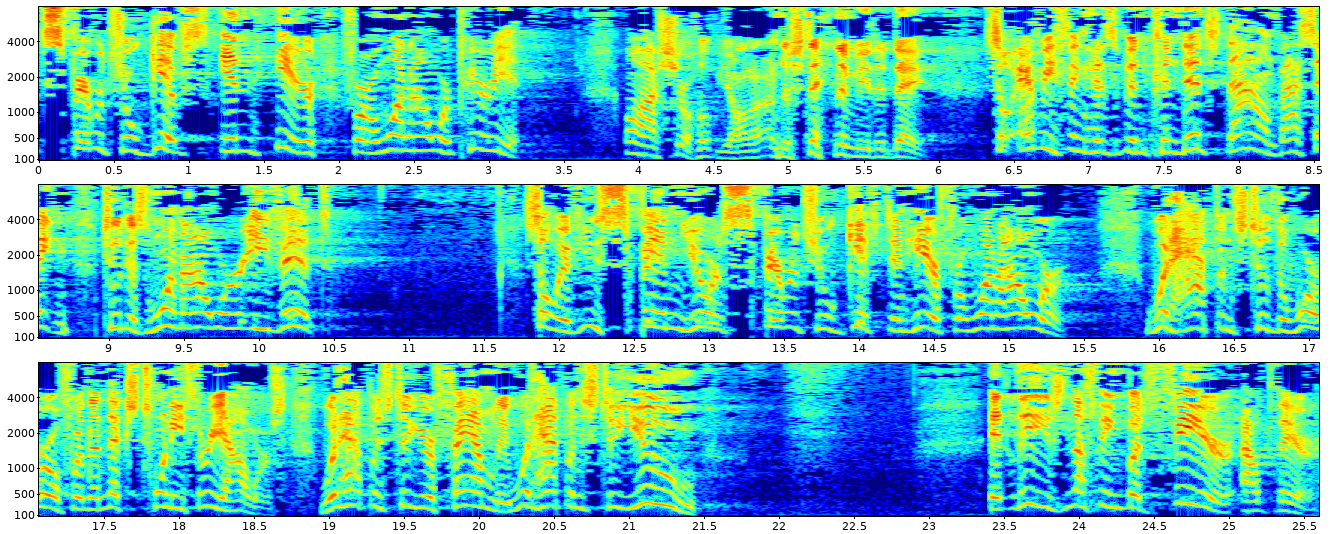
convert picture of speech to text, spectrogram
spiritual gifts in here for a one hour period. Oh, I sure hope y'all are understanding me today. So everything has been condensed down by Satan to this one hour event. So if you spend your spiritual gift in here for one hour, what happens to the world for the next 23 hours? What happens to your family? What happens to you? It leaves nothing but fear out there.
